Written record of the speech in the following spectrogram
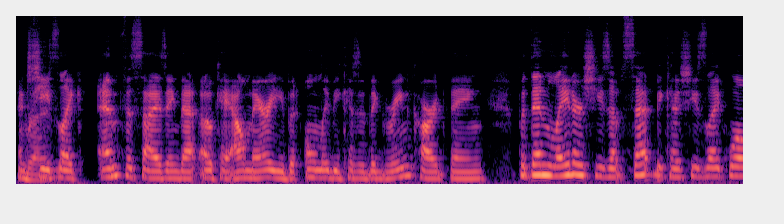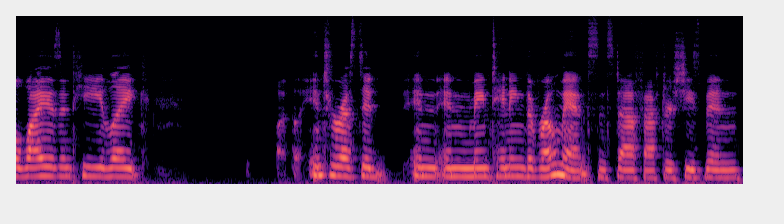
and right. she's like emphasizing that okay I'll marry you but only because of the green card thing but then later she's upset because she's like well why isn't he like interested in in maintaining the romance and stuff after she's been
